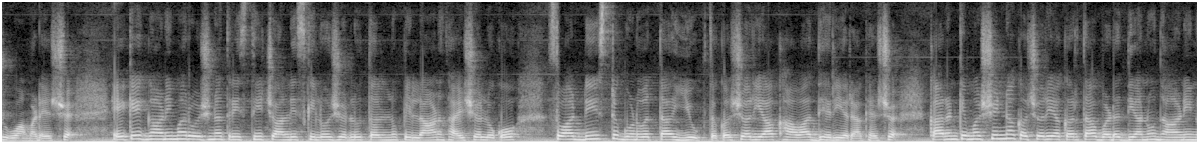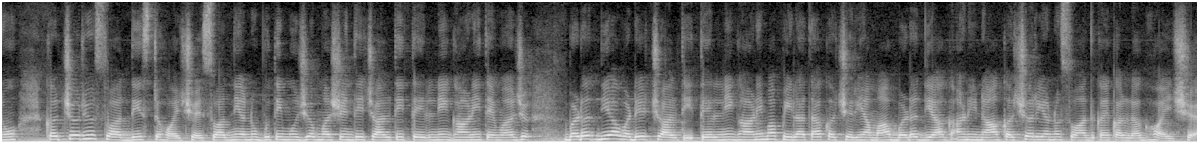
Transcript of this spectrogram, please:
જોવા મળે છે. એક એક ગાણીમાં રોજના ત્રીસથી ચાલીસ કિલો જેટલું તલનું પિલાણ થાય છે. લોકો સ્વાદિષ્ટ ગુણવત્તાયુક્ત કચરિયા ખાવા ધૈર્ય રાખે છે. કારણ કે મશીનના કચરિયા કરતાં બળદિયાનું ધાણીનું કચરિયું સ્વાદિષ્ટ હોય છે. સ્વાદની અનુભૂતિ મુજબ મશીનથી ચાલતી તેલની ઘાણી તેમજ બળદિયા વડે ચાલતી તેલની ઘાણીમાં પીલાતા કચરિયામાં બળદિયા ઘાણીના કચરિયાનો સ્વાદ કંઈક અલગ હોય છે.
